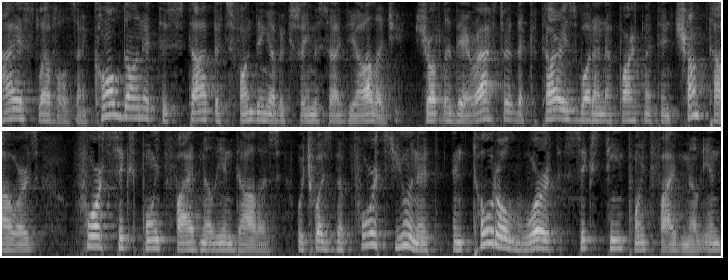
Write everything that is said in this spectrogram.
highest levels and called on it to stop its funding of extremist ideology. Shortly thereafter, the Qataris bought an apartment in Trump Towers for $6.5 million, which was the fourth unit in total worth $16.5 million.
